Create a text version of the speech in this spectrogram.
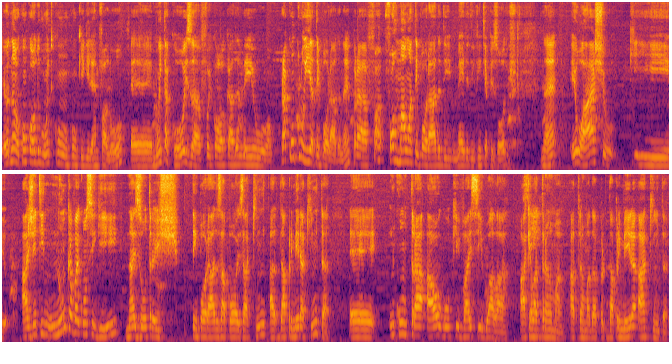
Eu não, eu concordo muito com, com o que o Guilherme falou. É, muita coisa foi colocada meio. para concluir a temporada, né? Pra for, formar uma temporada de média de 20 episódios, né? Eu acho que a gente nunca vai conseguir nas outras temporadas após a quinta, da primeira à quinta é, encontrar algo que vai se igualar àquela Sim. trama, a trama da, da primeira à quinta.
